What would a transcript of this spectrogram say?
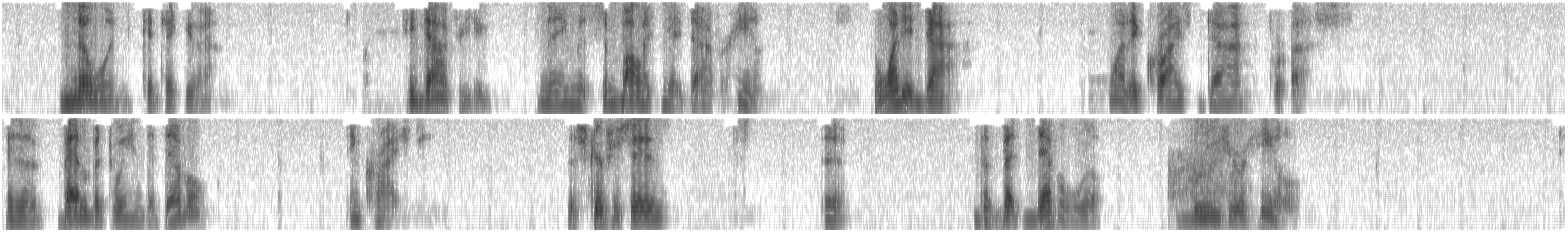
no one can take you out. He died for you. Name is symbolically die for him. But why did he die? Why did Christ die for us? There's a battle between the devil and Christ. The scripture says uh, the but devil will bruise your heel.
